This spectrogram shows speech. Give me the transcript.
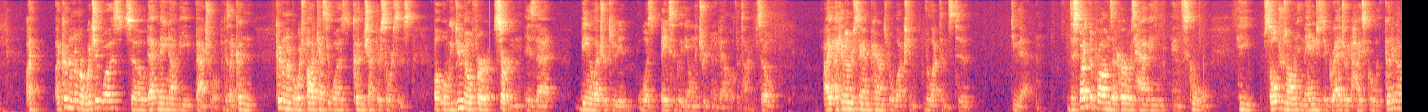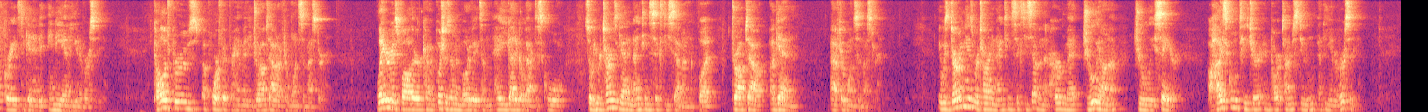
I I couldn't remember which it was, so that may not be factual because I couldn't couldn't remember which podcast it was. Couldn't check their sources. But what we do know for certain is that being electrocuted was basically the only treatment available at the time. So I, I can understand parents' reluctance to do that. Despite the problems that Herb was having in school, he soldiers on and manages to graduate high school with good enough grades to get into Indiana University. College proves a poor fit for him and he drops out after one semester. Later, his father kind of pushes him and motivates him hey, you got to go back to school. So he returns again in 1967, but drops out again after one semester. It was during his return in 1967 that Herb met Juliana Julie Sater, a high school teacher and part time student at the university.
